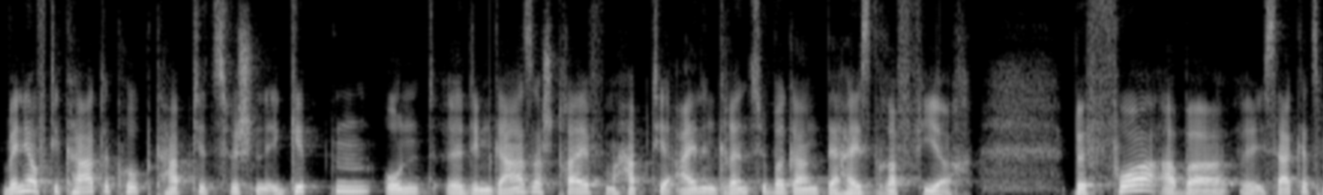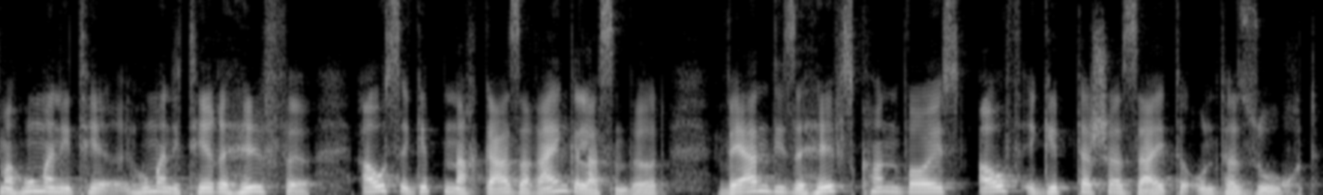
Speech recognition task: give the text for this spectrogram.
Wenn ihr auf die Karte guckt, habt ihr zwischen Ägypten und äh, dem Gazastreifen habt ihr einen Grenzübergang, der heißt Rafir. Bevor aber, äh, ich sage jetzt mal, humanitäre, humanitäre Hilfe aus Ägypten nach Gaza reingelassen wird, werden diese Hilfskonvois auf ägyptischer Seite untersucht.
